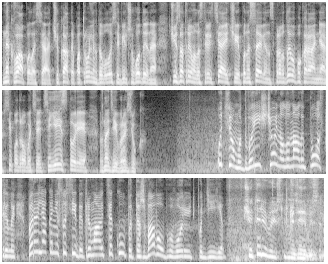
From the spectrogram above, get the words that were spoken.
не квапилася. Чекати патрульних довелося більше години. Чи затримали стрільця і чи понесе він справедливе покарання? Всі подробиці цієї історії в Надії Березюк. У цьому дворі щойно лунали постріли. Перелякані сусіди тримаються купи та жваво обговорюють події. Чотири вистріли. Чотири вистріли.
